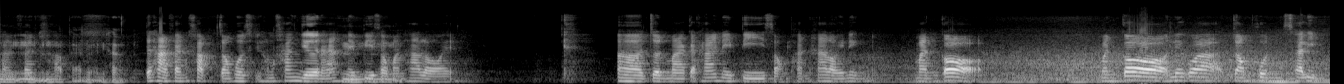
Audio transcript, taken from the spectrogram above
ฐานแฟนคลับฐานแฟนคลับแต่ฐานแฟนคลับจอมพลสฤษดิ์ค่อนข้างเยอะนะ ในปีอืม2500เอ่อจนมากระทั่งในปี2501มันก็ มันก็เรียกว่าจอมพลสฤษดิ์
